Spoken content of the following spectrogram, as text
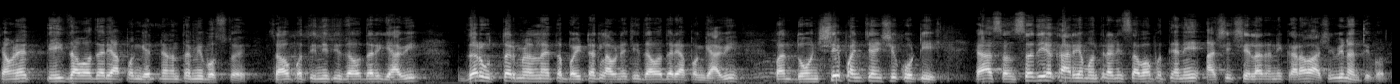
त्यामुळे ती जबाबदारी आपण घेतल्यानंतर मी बसतोय. सभापतींनी ती जबाबदारी घ्यावी. जर उत्तर मिळालं नाही तर बैठक लावण्याची जबाबदारी आपण घ्यावी. पण दोनशे पंच्याऐंशी कोटी या संसदीय कार्यमंत्री आणि सभापत्यांनी आशिष शेलार यांनी करावा अशी विनंती करतो.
